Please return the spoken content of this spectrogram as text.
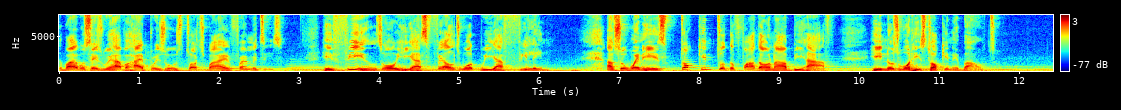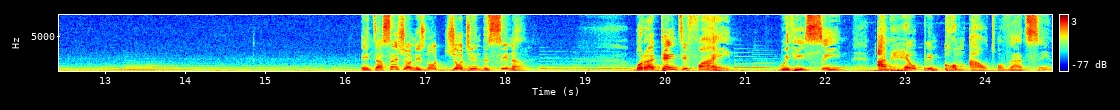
The Bible says we have a high priest who is touched by infirmities. He feels or he has felt what we are feeling. And so when he is talking to the Father on our behalf, he knows what he's talking about. Intercession is not judging the sinner, but identifying with his sin and help him come out of that sin.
